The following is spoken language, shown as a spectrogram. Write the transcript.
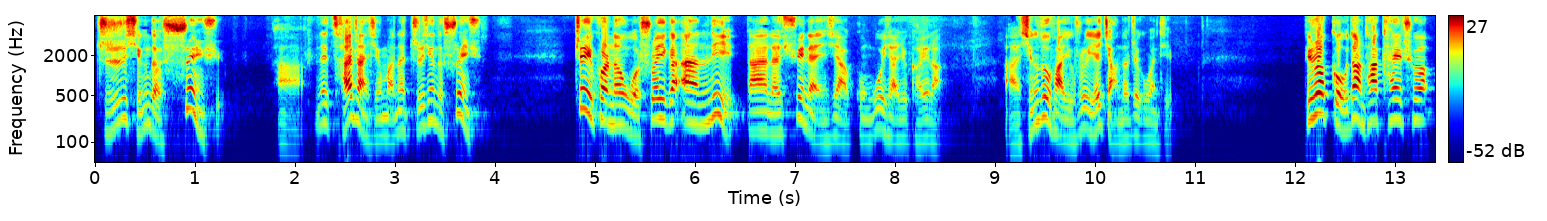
执行的顺序啊，那财产刑嘛，那执行的顺序这一块呢，我说一个案例，大家来训练一下，巩固一下就可以了啊。刑诉法有时候也讲到这个问题。比如说狗蛋他开车，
